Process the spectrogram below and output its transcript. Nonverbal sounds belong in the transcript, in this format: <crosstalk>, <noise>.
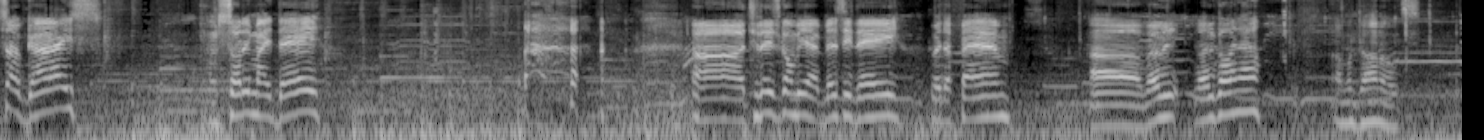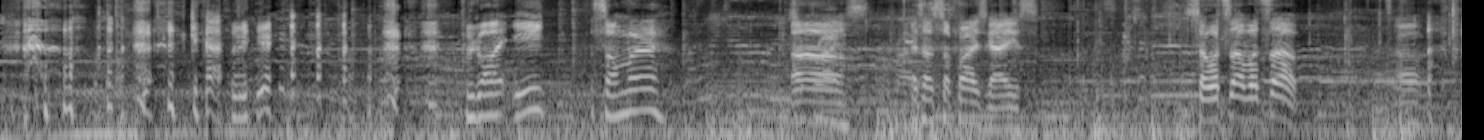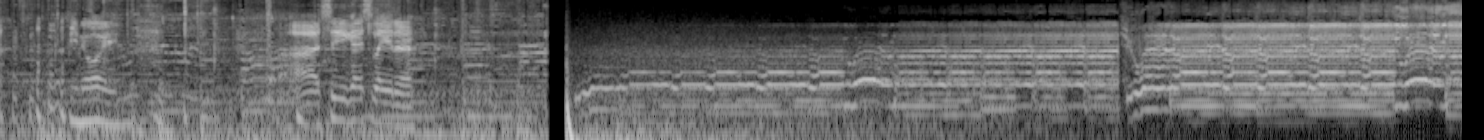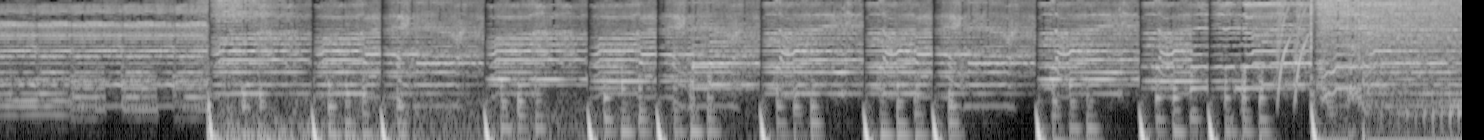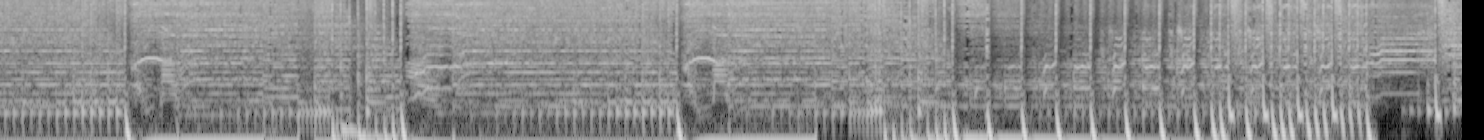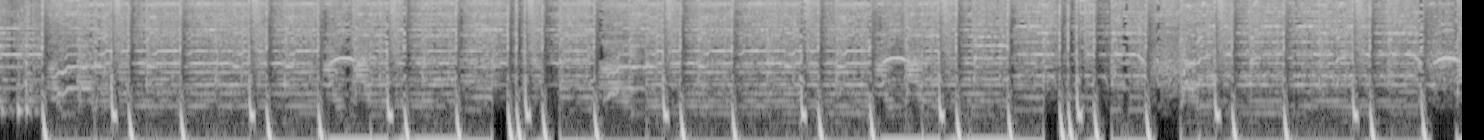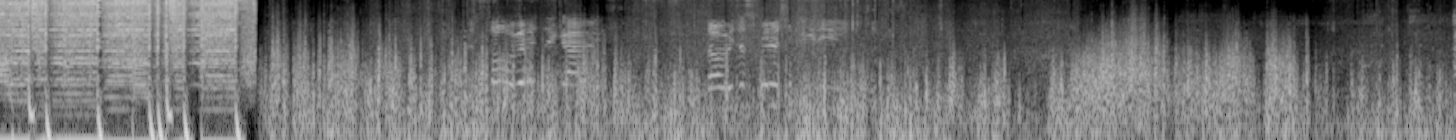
What's up guys? I'm starting my day. <laughs> uh, today's gonna be a busy day with the fam. Uh, where we where we going now? A McDonald's. <laughs> Get out of here. <laughs> We're gonna eat somewhere. Uh, Surprise. it's a surprise, guys. So what's up? What's up? What's up? Pinoy. Uh, see you guys later. It's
